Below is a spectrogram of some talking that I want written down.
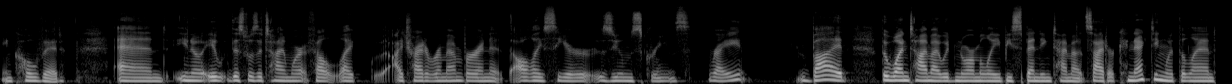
in COVID. And, you know, it, this was a time where it felt like I try to remember and it, all I see are Zoom screens, right? But the one time I would normally be spending time outside or connecting with the land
